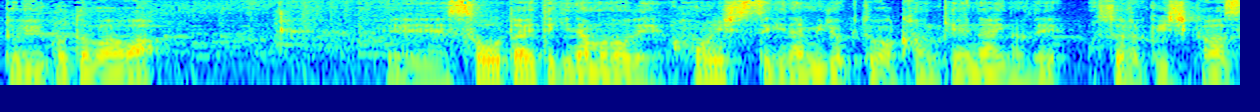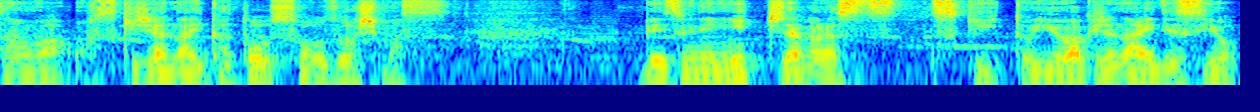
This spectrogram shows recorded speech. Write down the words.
という言葉は、えー、相対的なもので本質的な魅力とは関係ないのでおそらく石川さんはお好きじゃないかと想像します。別にニッチだから好きというわけじゃないですよ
